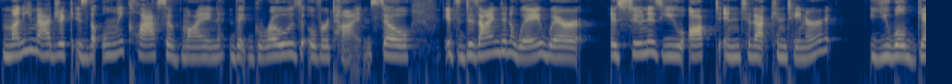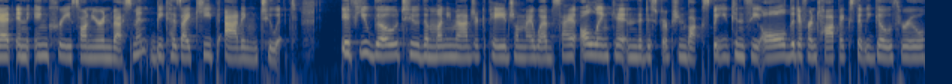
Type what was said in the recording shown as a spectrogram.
Money Magic is the only class of mine that grows over time. So it's designed in a way where as soon as you opt into that container, you will get an increase on your investment because I keep adding to it. If you go to the Money Magic page on my website, I'll link it in the description box, but you can see all the different topics that we go through,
